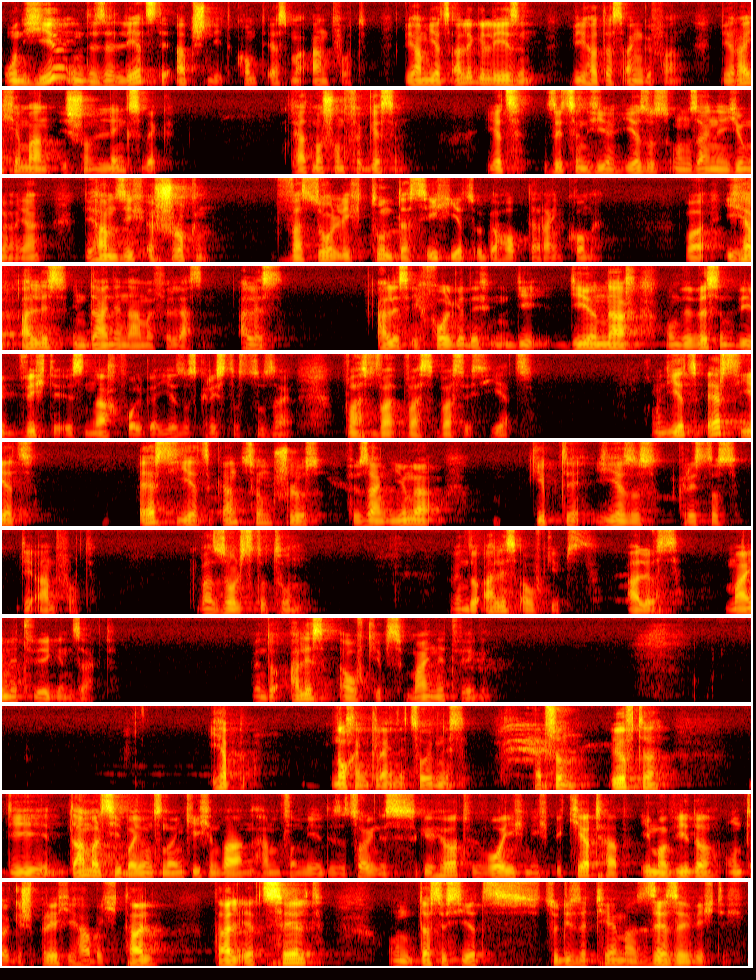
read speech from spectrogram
Und hier in dieser letzten Abschnitt kommt erstmal Antwort. Wir haben jetzt alle gelesen, wie hat das angefangen. Der reiche Mann ist schon längst weg. Der hat man schon vergessen. Jetzt sitzen hier Jesus und seine Jünger, ja, die haben sich erschrocken. Was soll ich tun, dass ich jetzt überhaupt da reinkomme? Weil ich habe alles in deinen Namen verlassen. Alles. Alles. Ich folge dir nach. Und wir wissen, wie wichtig es ist, Nachfolger Jesus Christus zu sein. Was, was, was, was ist jetzt? Und jetzt, erst jetzt, erst jetzt, ganz zum Schluss, für seinen Jünger gibt Jesus Christus die Antwort. Was sollst du tun? Wenn du alles aufgibst, alles meinetwegen sagt. Wenn du alles aufgibst, meinetwegen. Ich habe noch ein kleines Zeugnis. Ich habe schon öfter die damals hier bei uns in Neuenkirchen waren, haben von mir dieses Zeugnis gehört, wo ich mich bekehrt habe. Immer wieder unter Gespräche habe ich Teil, Teil erzählt. Und das ist jetzt zu diesem Thema sehr, sehr wichtig.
